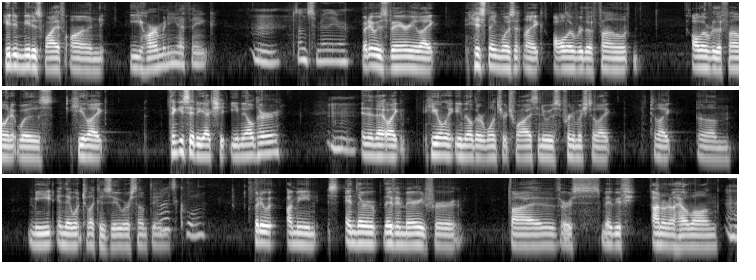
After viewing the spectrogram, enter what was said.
he did meet his wife on eHarmony, I think. Mm. Sounds familiar. but it was very like his thing wasn't like all over the phone all over the phone it was he like i think he said he actually emailed her Mm-hmm. and then that like he only emailed her once or twice and it was pretty much to like to like um meet and they went to like a zoo or something Oh, that's cool. but it i mean and they're they've been married for five or maybe few, i don't know how long Uh huh.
